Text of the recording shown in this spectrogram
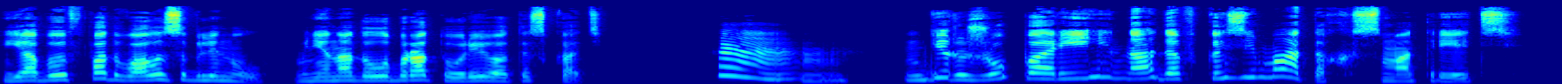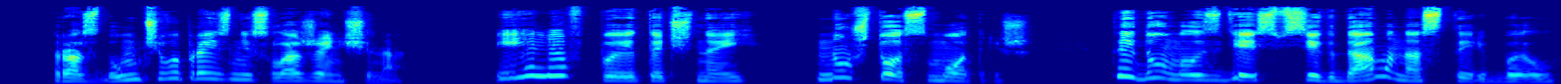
«Я бы в подвал заглянул. Мне надо лабораторию отыскать». «Хм, Держу пари, надо в казематах смотреть, раздумчиво произнесла женщина. Или в пыточной. Ну что смотришь? Ты думал, здесь всегда монастырь был?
